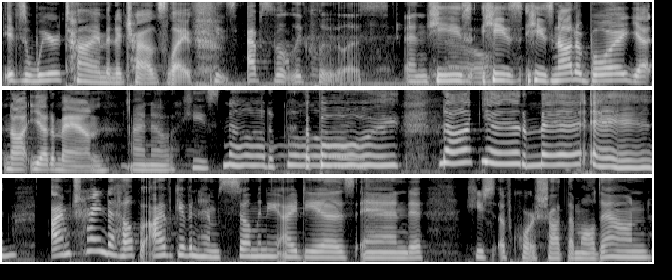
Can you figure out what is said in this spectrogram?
It's a weird time in a child's life. He's absolutely clueless. And He's so- he's he's not a boy yet not yet a man. I know he's not a boy. A boy, not yet a man. I'm trying to help. I've given him so many ideas, and he's of course shot them all down.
